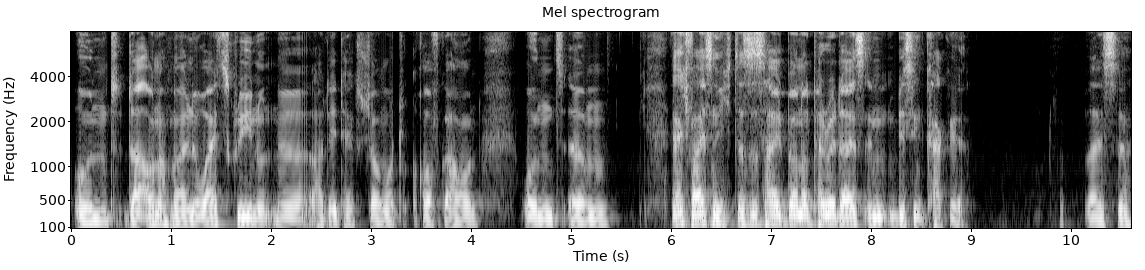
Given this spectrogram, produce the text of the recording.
und da auch nochmal eine Widescreen und eine HD-Texture-Mod draufgehauen und ähm, ja, ich weiß nicht, das ist halt Burnout Paradise in ein bisschen kacke. Weißt du?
